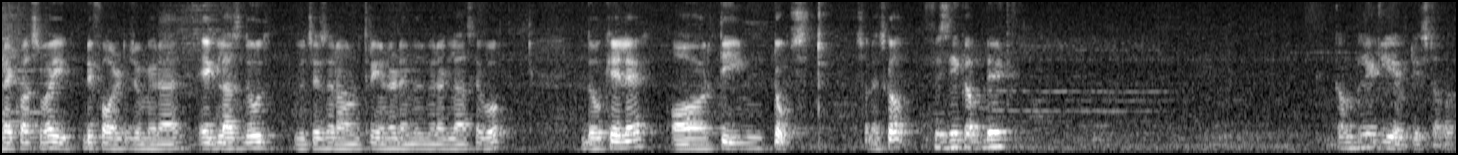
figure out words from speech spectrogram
ब्रेकफास्ट वही डिफ़ॉल्ट जो मेरा है। एक ग्लास दूध which is around 300 hundred M मेरा ग्लास है वो। दो केले और तीन toast so let's go physique update completely empty stomach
